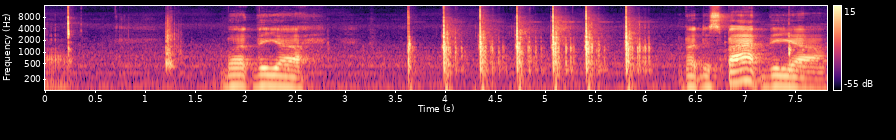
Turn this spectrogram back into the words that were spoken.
Uh, but the, uh, but despite the,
